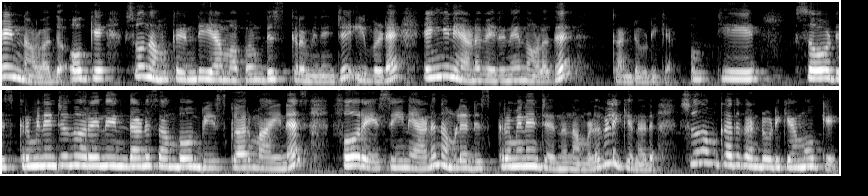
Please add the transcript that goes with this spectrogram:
എന്നുള്ളത്. ഓക്കെ സോ നമുക്ക് എന്ത് ചെയ്യാം? അപ്പം ഡിസ്ക്രിമിനന്റ് ഇവിടെ എങ്ങനെയാണ് വരുന്നതെന്നുള്ളത് കണ്ടുപിടിക്കാം. ഓക്കെ സോ ഡിസ്ക്രിമിനന്റ് എന്ന് പറയുന്നത് എന്താണ് സംഭവം? B square minus four A സിനെയാണ് നമ്മൾ ഡിസ്ക്രിമിനന്റ് എന്ന് നമ്മൾ വിളിക്കുന്നത്. സോ നമുക്കത് കണ്ടുപിടിക്കാം. ഓക്കെ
